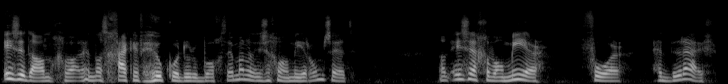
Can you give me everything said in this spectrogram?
is er dan gewoon, en dan ga ik even heel kort door de bocht, hè, maar dan is er gewoon meer omzet. Dan is er gewoon meer voor het bedrijf.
